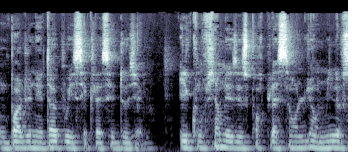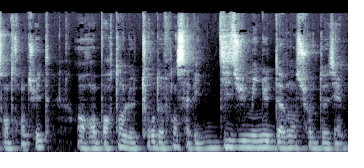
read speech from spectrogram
On parle d'une étape où il s'est classé deuxième. Il confirme les espoirs placés en lui en 1938 en remportant le Tour de France avec 18 minutes d'avance sur le deuxième.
